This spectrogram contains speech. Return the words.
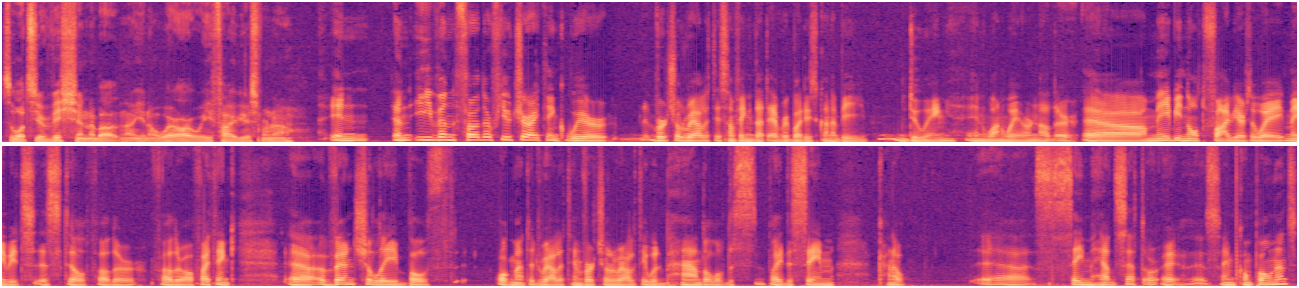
So, what's your vision about now? You know, where are we five years from now? in an even further future, I think we're virtual reality is something that everybody's going to be doing in one way or another. Uh, maybe not five years away. Maybe it's, it's still further further off. I think uh, eventually both augmented reality and virtual reality would handle of this by the same kind of uh, same headset or uh, same components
